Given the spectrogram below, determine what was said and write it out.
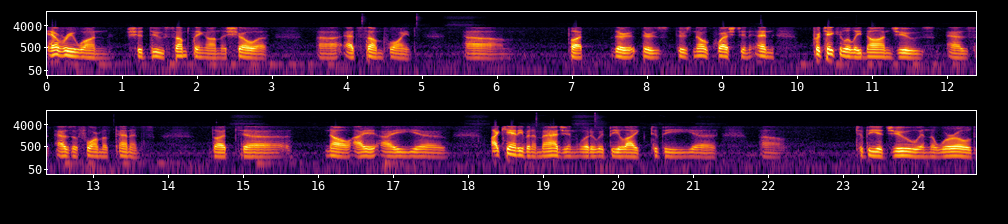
everyone should do something on the Shoah uh, at some point. Um, but there, there's there's no question, and particularly non-Jews as as a form of penance. But uh, no, I I uh, I can't even imagine what it would be like to be uh, uh, to be a Jew in the world,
